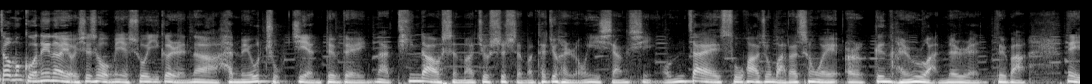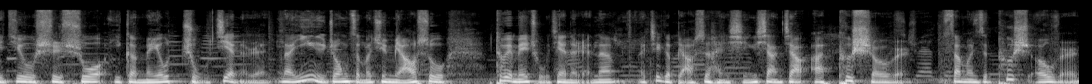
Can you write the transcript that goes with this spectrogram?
在我们国内呢，有些时候我们也说一个人呢很没有主见，对不对？那听到什么就是什么，他就很容易相信。我们在俗话中把它称为耳根很软的人，对吧？那也就是说一个没有主见的人。那英语中怎么去描述特别没主见的人呢？呃这个表示很形象，叫 a pushover。Someone's a pushover，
